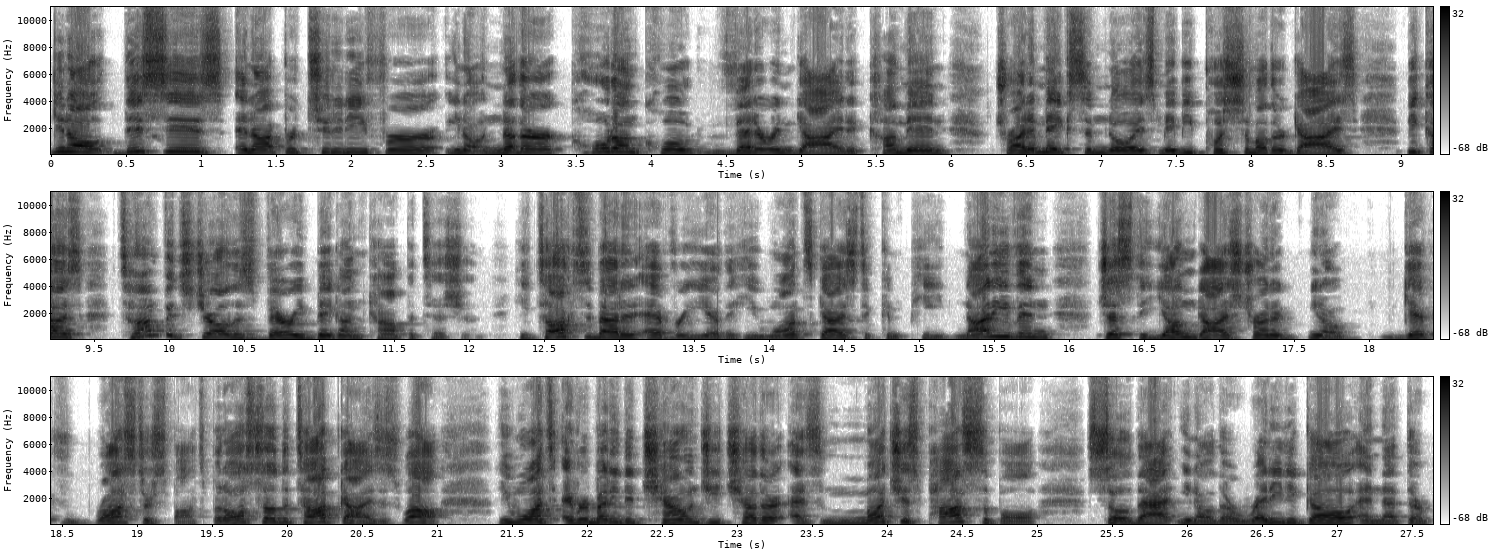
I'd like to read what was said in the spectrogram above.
you know, this is an opportunity for, you know, another quote unquote veteran guy to come in, try to make some noise, maybe push some other guys because Tom Fitzgerald is very big on competition. He talks about it every year that he wants guys to compete, not even just the young guys trying to, you know, get roster spots, but also the top guys as well. He wants everybody to challenge each other as much as possible so that, you know, they're ready to go and that they're,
